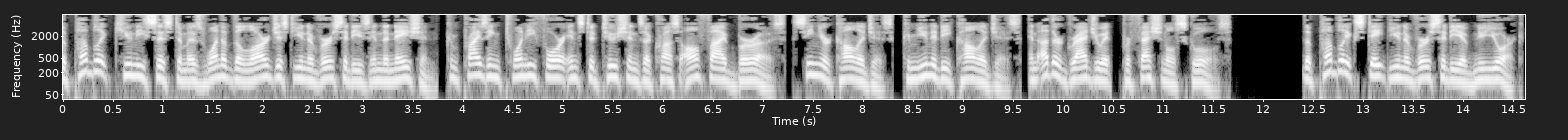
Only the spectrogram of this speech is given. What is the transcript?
The public CUNY system is one of the largest universities in the nation, comprising 24 institutions across all five boroughs, senior colleges, community colleges, and other graduate, professional schools. The Public State University of New York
